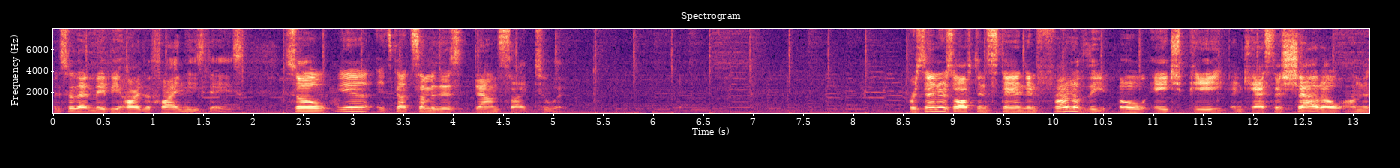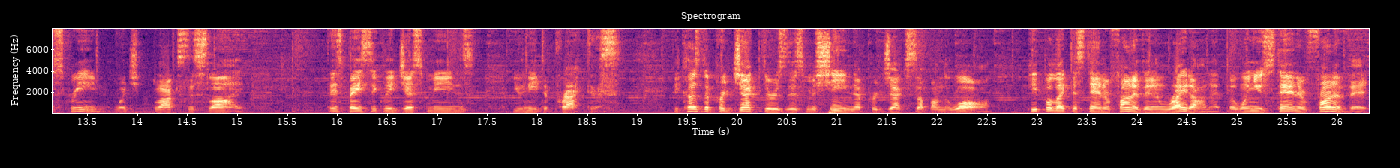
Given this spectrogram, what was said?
And so that may be hard to find these days. So yeah, it's got some of this downside to it. Presenters often stand in front of the OHP and cast a shadow on the screen, which blocks the slide. This basically just means you need to practice. Because the projector is this machine that projects up on the wall, people like to stand in front of it and write on it. But when you stand in front of it,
